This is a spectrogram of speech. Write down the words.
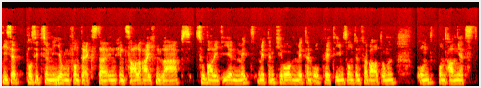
diese Positionierung von Dexter in, in zahlreichen Labs zu validieren mit, mit den Chirurgen, mit den OP-Teams und den Verwaltungen. Und, und haben jetzt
